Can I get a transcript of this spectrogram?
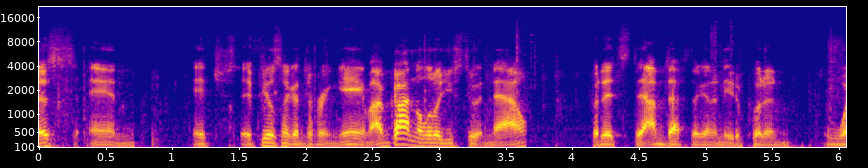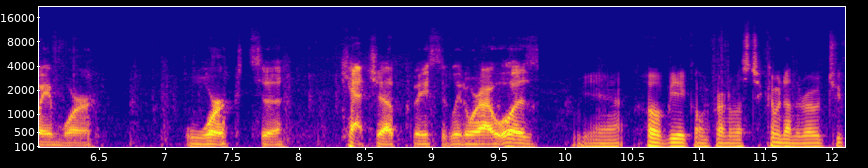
This, and it just it feels like a different game. I've gotten a little used to it now, but it's I'm definitely gonna need to put in way more work to catch up, basically, to where I was. Yeah. Oh, vehicle in front of us. To coming down the road, Chief.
